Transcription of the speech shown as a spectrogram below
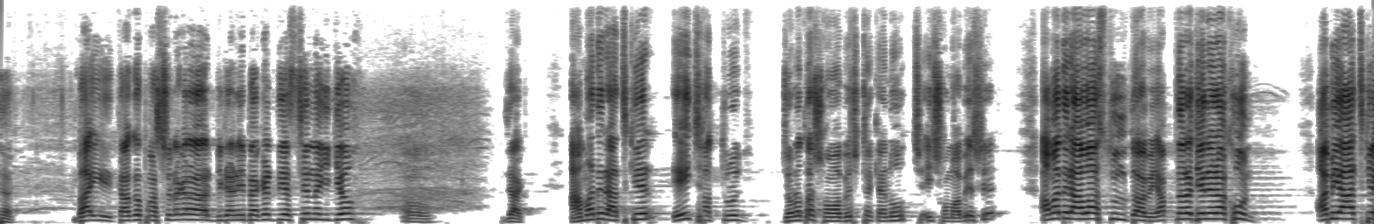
যাক, ভাই, কাউকে পাঁচশো টাকা বিরিয়ানির প্যাকেট দিয়ে এসছেন নাকি কেউ? ও, যাক, আমাদের আজকের এই ছাত্র জনতা সমাবেশটা কেন হচ্ছে? এই সমাবেশে আমাদের আওয়াজ তুলতে হবে। আপনারা জেনে রাখুন, আমি আজকে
